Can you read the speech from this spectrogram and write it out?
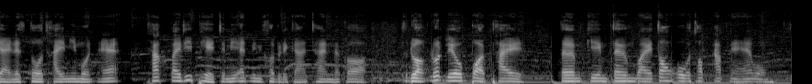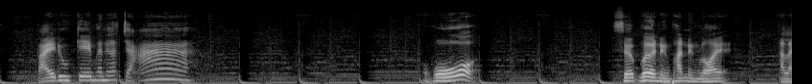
หญ่ๆในสโตร์ไทยมีหมดนะฮะทักไปที่เพจจะมีแอดมินคอยบริการท่านแล้วก็สะดวกรวดเร็วปลอดภัย เติมเกมเติมไวต้องโอท็อปอัพนะครับผม ไปดูเกมกันนะจ้า โอ้โห เซิร์ฟเวอร์1,100อะไร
